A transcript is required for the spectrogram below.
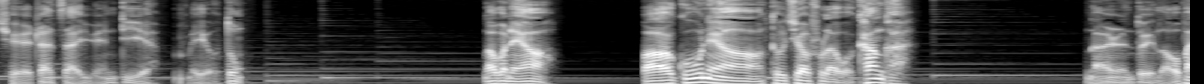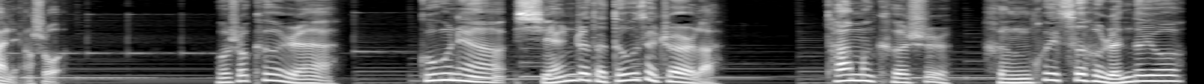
却站在原地没有动。老板娘，把姑娘都叫出来，我看看。男人对老板娘说：“我说客人。”姑娘闲着的都在这儿了，他们可是很会伺候人的哟。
